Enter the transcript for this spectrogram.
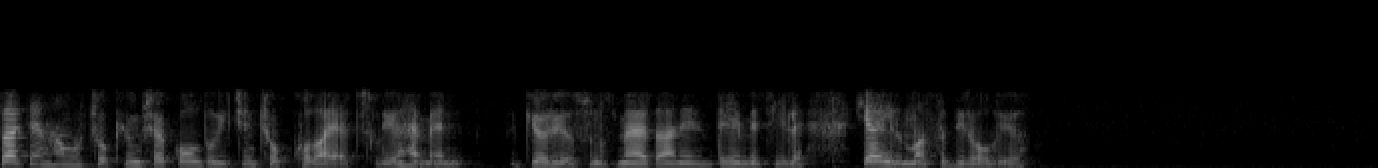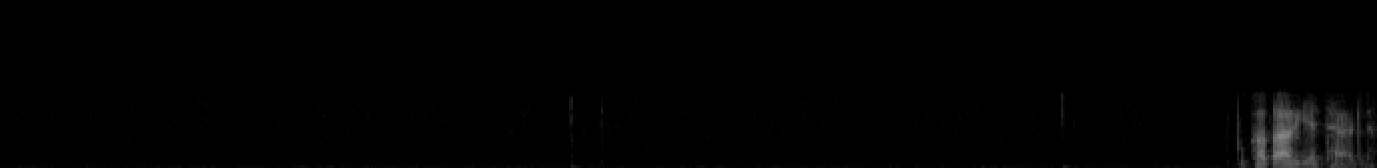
Zaten hamur çok yumuşak olduğu için çok kolay açılıyor. Hemen görüyorsunuz merdanenin değmesiyle yayılması bir oluyor. Bu kadar yeterli.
